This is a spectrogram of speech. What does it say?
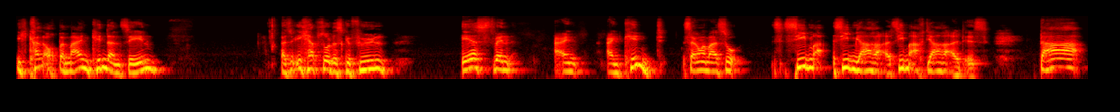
ich kann auch bei meinen Kindern sehen, also ich habe so das Gefühl, erst wenn ein, ein Kind, sagen wir mal so, sieben, sieben Jahre alt, sieben, acht Jahre alt ist, da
